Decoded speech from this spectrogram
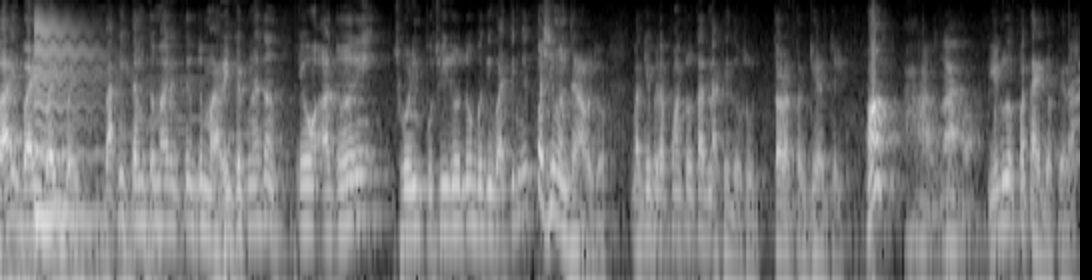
બાઈક બાઈક બાય બાય બાકી તમે તમારી રીતે જો મારી ઘટના છે ને એવું આ ધોરણી છોડીને પૂછી જોજો બધી વાતચીત પછી મને જણાવજો. બાકી પેલા પાંચ ઉતાર નાખી દઉં છું તરત ઘેર જઈ હા? હા નાખો. પેલું પતાવી દો પેલા.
